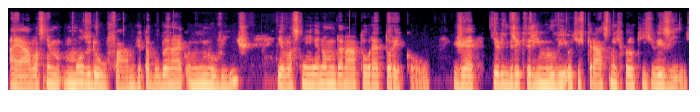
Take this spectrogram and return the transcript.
A já vlastně moc doufám, že ta bublina, jak o ní mluvíš, je vlastně jenom daná tou retorikou, že ti lídři, kteří mluví o těch krásných velkých vizích,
